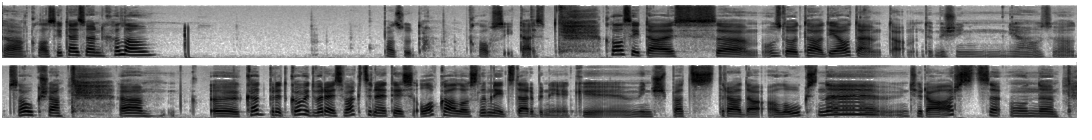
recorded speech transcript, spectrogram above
Tā, klausītājs vien, hello! Pazuda klausītājs. Klausītājs uh, uzdod tādu jautājumu, tā man te bišķiņ jāuzvelc augšā. Uh, uh, kad pret Covid varēs vakcinēties lokālo slimnīcas darbinieki? Viņš pats strādā Lūksnē, viņš ir ārsts, un uh,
